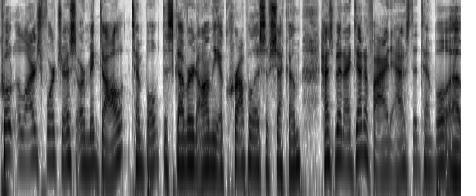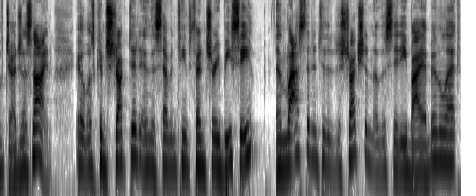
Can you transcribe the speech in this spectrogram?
Quote, a large fortress or Migdal temple discovered on the Acropolis of Shechem has been identified as the temple of Judges 9. It was constructed in the 17th century BC and lasted into the destruction of the city by Abimelech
